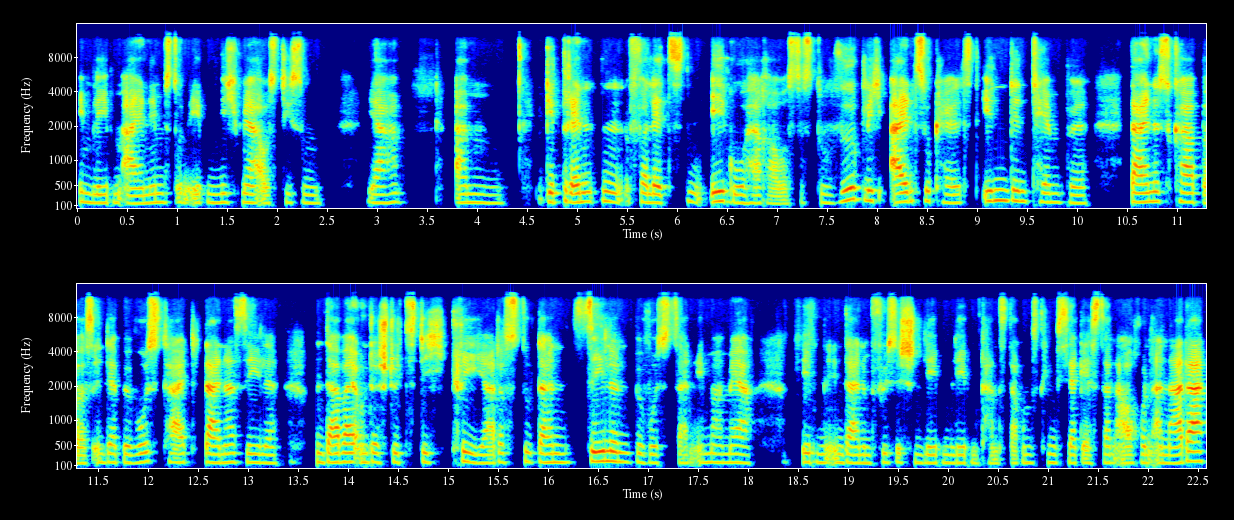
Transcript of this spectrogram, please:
im Leben einnimmst und eben nicht mehr aus diesem, ja, ähm, getrennten, verletzten Ego heraus, dass du wirklich Einzug hältst in den Tempel deines Körpers, in der Bewusstheit deiner Seele. Und dabei unterstützt dich Kriya, dass du dein Seelenbewusstsein immer mehr eben in deinem physischen Leben leben kannst. Darum ging es ja gestern auch. Und Anada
